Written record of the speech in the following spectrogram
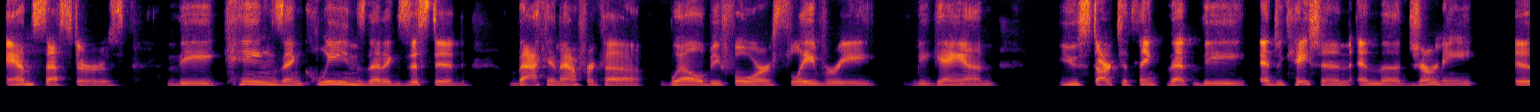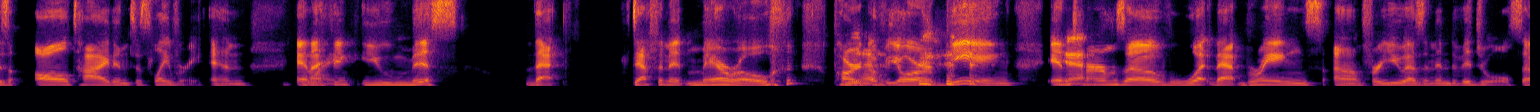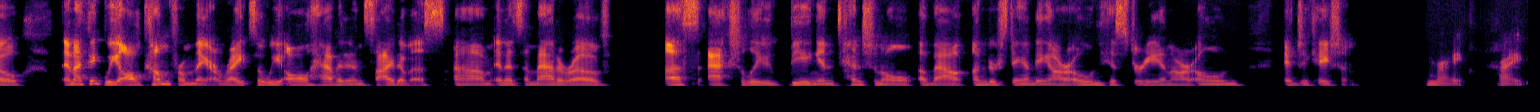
ancestors the kings and queens that existed back in Africa well before slavery began, you start to think that the education and the journey is all tied into slavery and and right. i think you miss that definite marrow part yes. of your being in yeah. terms of what that brings um, for you as an individual so and I think we all come from there, right? So we all have it inside of us. Um, and it's a matter of us actually being intentional about understanding our own history and our own education. Right, right.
